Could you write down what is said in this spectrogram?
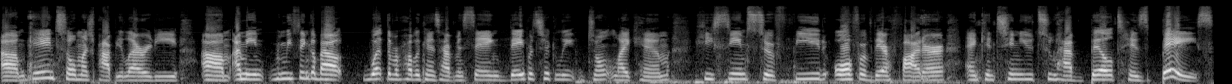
um, gained so much popularity. Um, I mean, when we think about what the Republicans have been saying, they particularly don't like him. He seems to feed off of their fodder and continue to have built his base.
